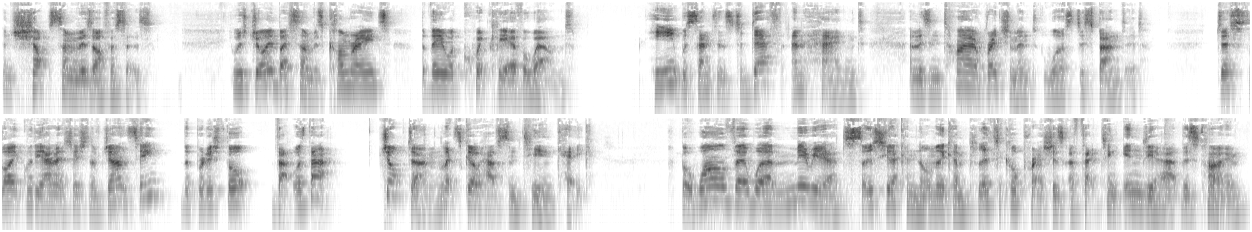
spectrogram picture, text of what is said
and shot some of his officers. He was joined by some of his comrades, but they were quickly overwhelmed. He was sentenced to death and hanged, and his entire regiment was disbanded. Just like with the annexation of Jhansi, the British thought that was that. Job done, let's go have some tea and cake. But while there were myriad socio-economic and political pressures affecting India at this time,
